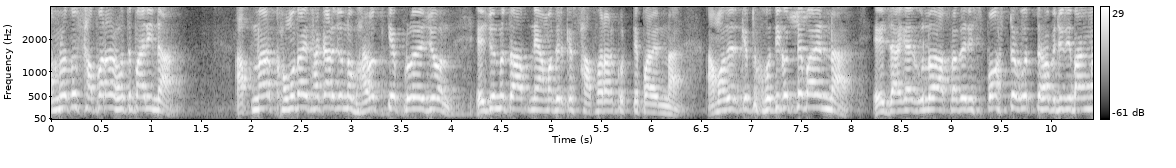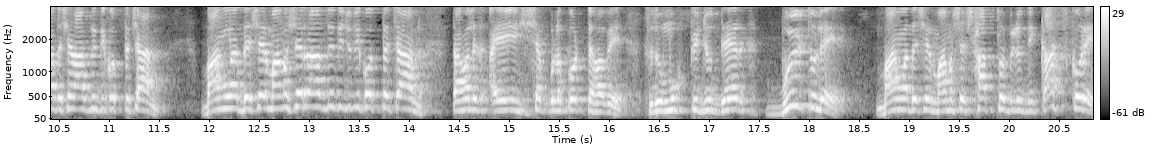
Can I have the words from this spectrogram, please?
আমরা তো সাপারার হতে পারি না। আপনার ক্ষমতায় থাকার জন্য ভারতকে প্রয়োজন এই জন্য তো আপনি আমাদেরকে সাফারার করতে পারেন না। আমাদেরকে তো ক্ষতি করতে পারেন না। এই জায়গাগুলো আপনাদের স্পষ্ট করতে হবে যদি বাংলাদেশের রাজনীতি করতে চান। বাংলাদেশের মানুষের রাজনীতি যদি করতে চান, তাহলে এই হিসাবগুলো করতে হবে। শুধু মুক্তিযুদ্ধের বুল তুলে বাংলাদেশের মানুষের স্বার্থ বিরোধী কাজ করে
